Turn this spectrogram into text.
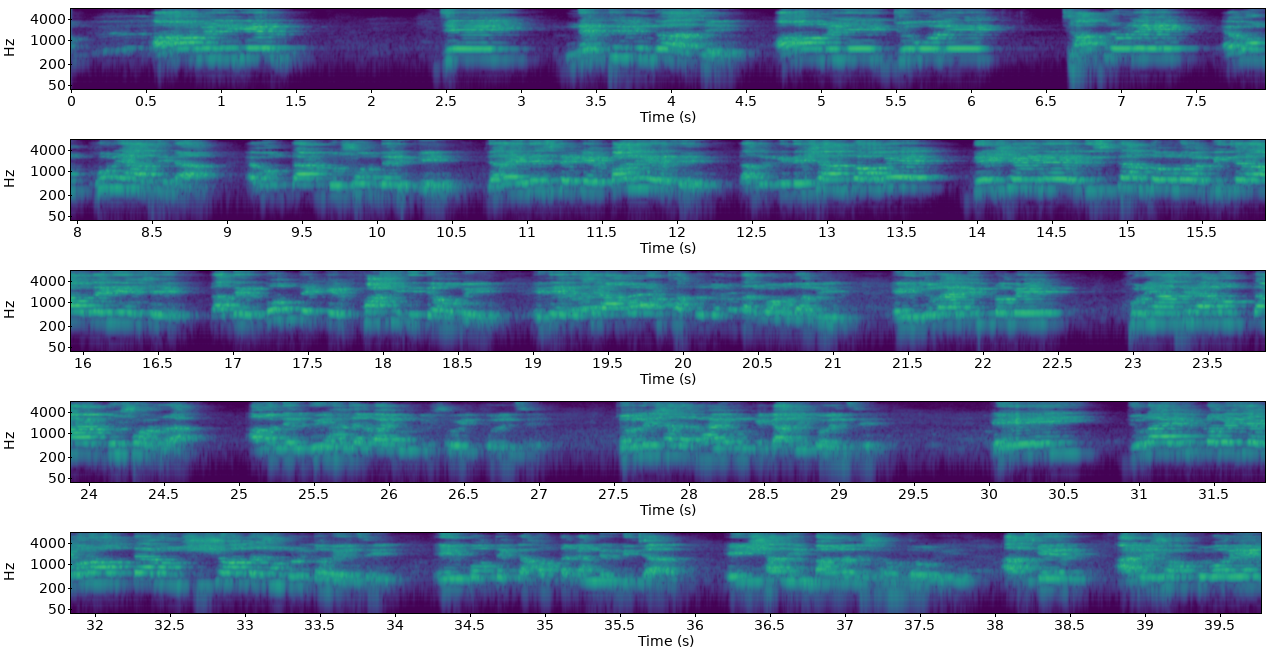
আওয়ামী লীগের যে নেতৃবৃন্দ আছে, আওয়ামী লীগ, যুবলীগ, ছাত্রলীগ এবং খুনি হাসিনা এবং তার দোষরদেরকে যারা এদেশ থেকে পালিয়েছে, তাদেরকে দেশে আনতে হবে। দেশে এনে দৃষ্টান্তমূলক বিচারের আওতায় নিয়ে এসে তাদের প্রত্যেককে ফাঁসি দিতে হবে। এতে দেশের আপামর ছাত্র জনতার গণদাবি। এই জুলাই বিপ্লবে খুনি হাসিনা এবং তার দোসররা আমাদের দুই হাজার ভাই বোনকে শহীদ করেছে, চল্লিশ হাজার ভাই বোনকে গাজী করেছে। এই জুলাই বিপ্লবে যে গণহত্যা এবং শিশু হত্যা সংঘটিত হয়েছে, এই প্রত্যেকটা হত্যাকাণ্ডের বিচার এই স্বাধীন বাংলাদেশে হতে হবে। আজকের আঠাশে অক্টোবরের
